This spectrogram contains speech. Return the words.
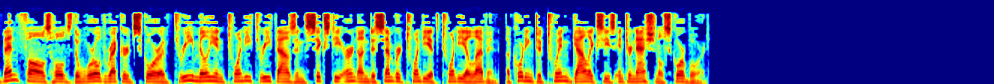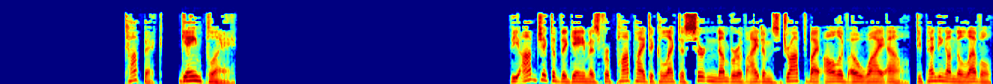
Ben Falls holds the world record score of 3,023,060 earned on December 20, 2011, according to Twin Galaxies International Scoreboard. Gameplay The object of the game is for Popeye to collect a certain number of items dropped by Olive Oyl, depending on the level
